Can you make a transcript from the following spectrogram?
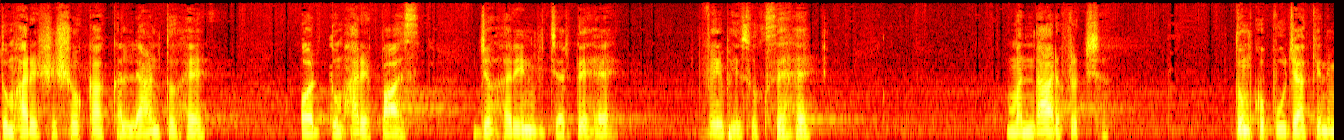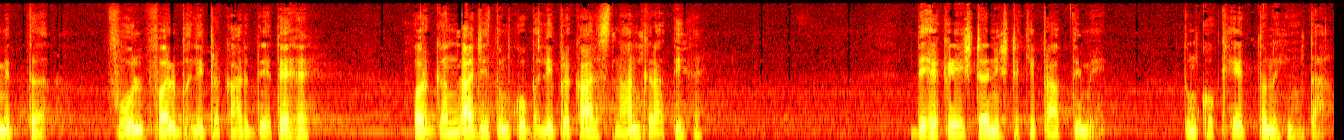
तुम्हारे शिष्यों का कल्याण तो है और तुम्हारे पास जो हरिण विचरते हैं, वे भी सुख से है। मंदार वृक्ष, तुमको पूजा के निमित्त फूल, फल भली प्रकार देते हैं और गंगा जी तुमको भली प्रकार स्नान कराती है। देह के इष्ट अनिष्ट की प्राप्ति में तुमको खेद तो नहीं होता।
